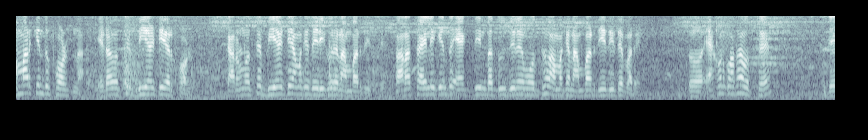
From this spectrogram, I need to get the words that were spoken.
আমার কিন্তু ফল্ট না, এটা হচ্ছে বিআরটি এর ফল্ট কারণ হচ্ছে বিআরটি আমাকে দেরি করে নাম্বার দিচ্ছে। তারা চাইলে কিন্তু একদিন বা দুই দিনের মধ্যেও আমাকে নাম্বার দিয়ে দিতে পারে। তো এখন কথা হচ্ছে যে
